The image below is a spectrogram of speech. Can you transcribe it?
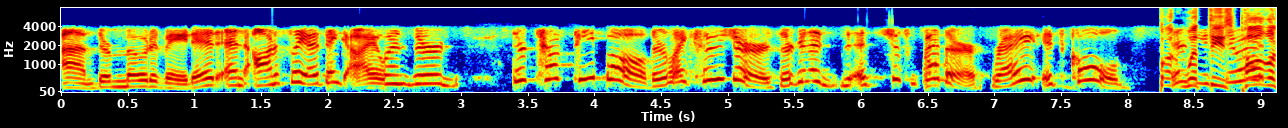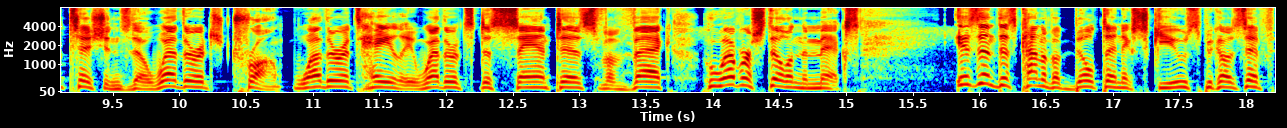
Um, they're motivated. And honestly, I think Iowans are they're tough people. They're like Hoosiers. They're gonna. It's just weather, right? It's cold. But they're with these politicians, though, whether it's Trump, whether it's Haley, whether it's DeSantis, Vivek, whoever's still in the mix, isn't this kind of a built-in excuse? Because if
